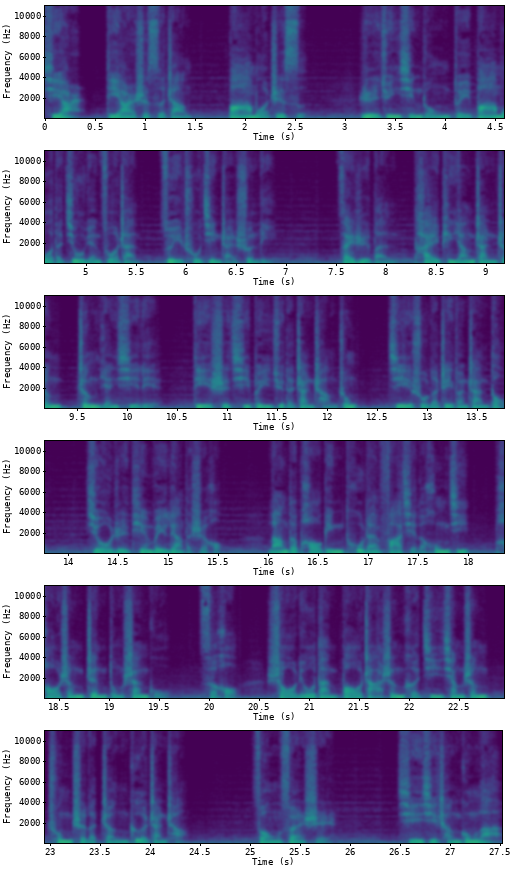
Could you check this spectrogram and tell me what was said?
七二第二十四章八莫之四，日军形容对八莫的救援作战最初进展顺利。在日本太平洋战争正言系列第十七悲剧的战场中，记述了这段战斗。九日天未亮的时候，狼的炮兵突然发起了轰击，炮声震动山谷。此后，手榴弹爆炸声和机枪声充斥了整个战场。总算是奇袭成功了。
